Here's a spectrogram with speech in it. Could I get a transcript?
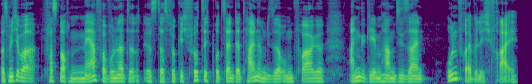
Was mich aber fast noch mehr verwundert, ist, dass wirklich 40 Prozent der Teilnehmer dieser Umfrage angegeben haben, sie seien unfreiwillig frei.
